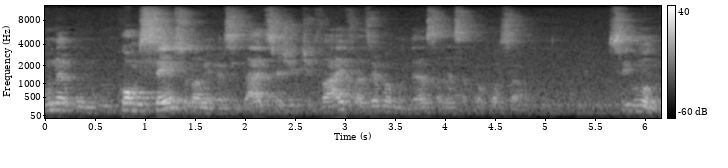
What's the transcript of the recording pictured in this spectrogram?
uma, um consenso na universidade se a gente vai fazer uma mudança nessa proporção. Segundo,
